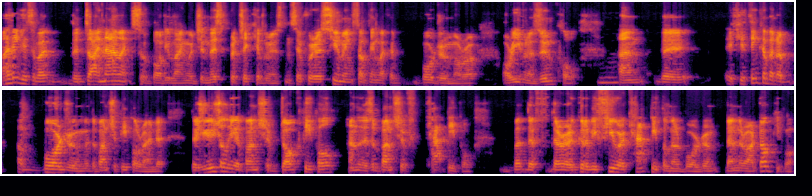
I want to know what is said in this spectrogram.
i think it's about the dynamics of body language in this particular instance if we're assuming something like a boardroom or a, or even a zoom call mm-hmm. and the if you think about a, a boardroom with a bunch of people around it there's usually a bunch of dog people and there's a bunch of cat people but the, there are going to be fewer cat people in a boardroom than there are dog people.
